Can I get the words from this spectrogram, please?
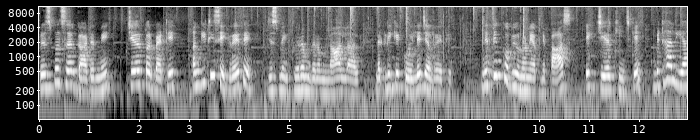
प्रिंसिपल सर गार्डन में चेयर पर बैठे अंगीठी सेक रहे थे, जिसमें गरम गरम लाल लाल लकड़ी के कोयले जल रहे थे। नितिन को भी उन्होंने अपने पास एक चेयर खींच के बिठा लिया।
